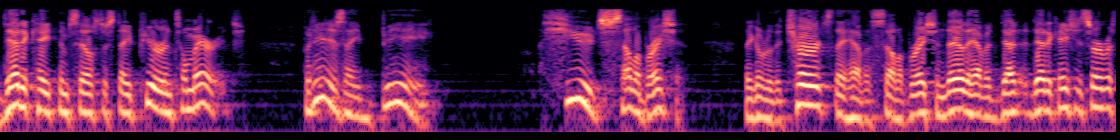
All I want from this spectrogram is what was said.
dedicate themselves to stay pure until marriage. But it is a big, huge celebration. They go to the church, they have a celebration there, they have a de- dedication service,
